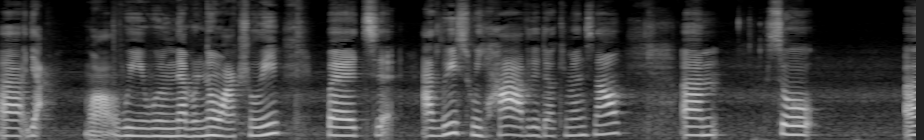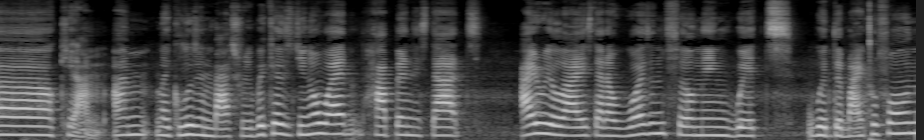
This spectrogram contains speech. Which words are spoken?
Uh, yeah, well, we will never know actually, but at least we have the documents now. Um, so, uh, okay, I'm I'm like losing battery because you know what happened is that I realized that I wasn't filming with with the microphone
